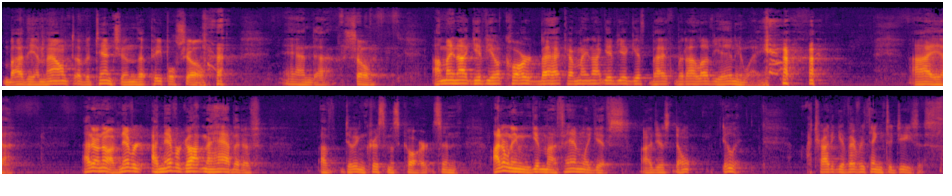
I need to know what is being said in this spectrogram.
by the amount of attention that people show. and uh, so I may not give you a card back, I may not give you a gift back, but I love you anyway. I, uh, I don't know. I've never, I never got in the habit of, of doing Christmas cards, and I don't even give my family gifts. I just don't do it. I try to give everything to Jesus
